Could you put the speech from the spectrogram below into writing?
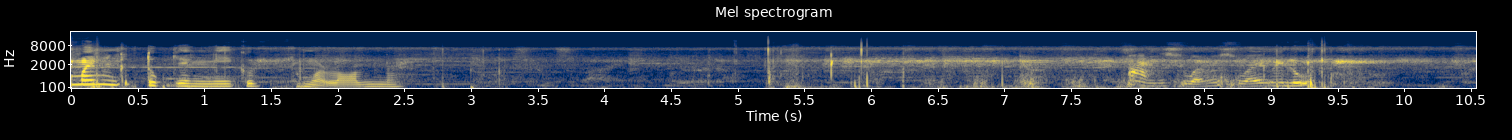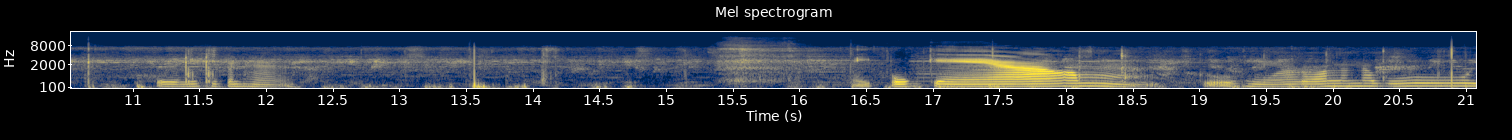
ำไมมันกระตุกอย่างนี้กูหัวร้อนนะบ้านจะสวยไม่สวยไม่รู้ เออ นี่คือปัญหา ไอ้โปรแกรม กูหัวร้อนแล้วนะโว้ย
